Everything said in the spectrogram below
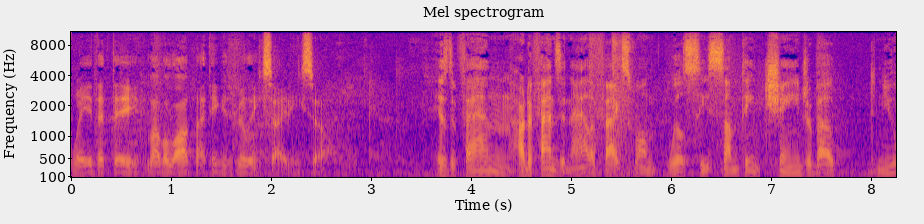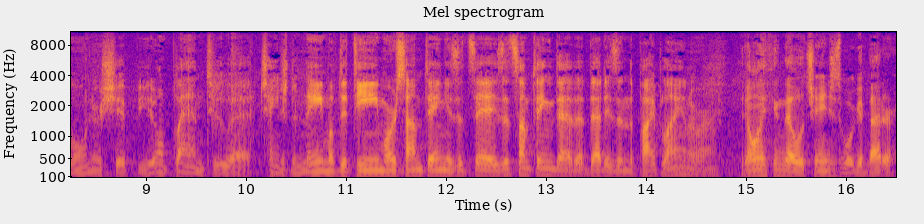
way that they level up. I think is really exciting. So, is the fan are the fans in Halifax will will see something change about the new ownership? You don't plan to uh, change the name of the team or something? Is it is it something that that is in the pipeline or? The only thing that will change is we'll get better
